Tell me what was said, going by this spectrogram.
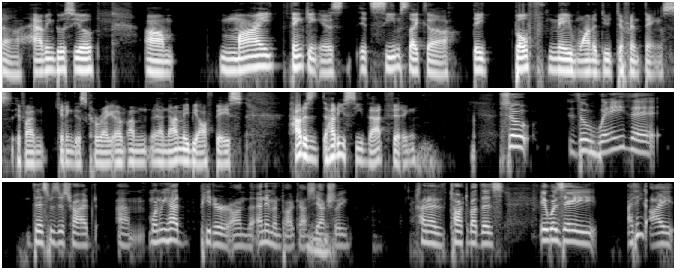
uh, having Busio. Um, my thinking is it seems like uh, they both may want to do different things. If I'm getting this correct, I'm, I'm and I may be off base. How does how do you see that fitting? So the way that this was described um, when we had Peter on the NAmen podcast, he Mhm. actually kind of talked about this. It was a, I think I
